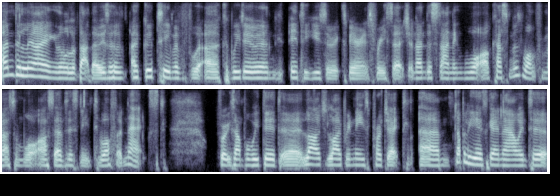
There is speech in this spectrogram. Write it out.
underlying all of that though is a, a good team of uh, we do an, into user experience research and understanding what our customers want from us and what our services need to offer next. For example we did a large library needs project um, a couple of years ago now into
